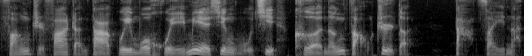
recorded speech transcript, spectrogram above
防止发展大规模毁灭性武器可能导致的大灾难。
